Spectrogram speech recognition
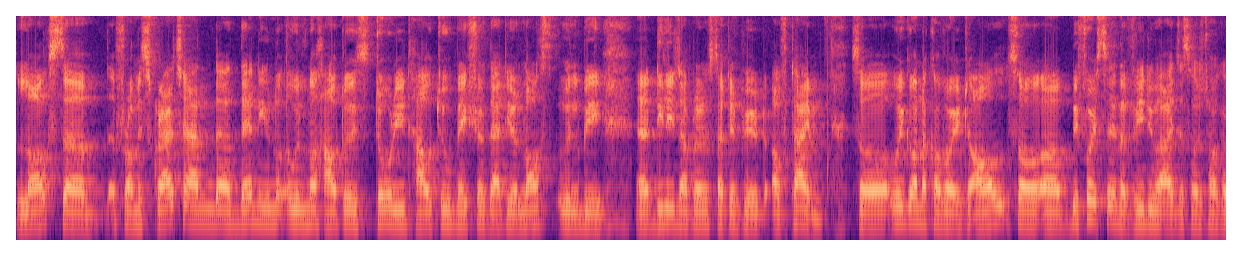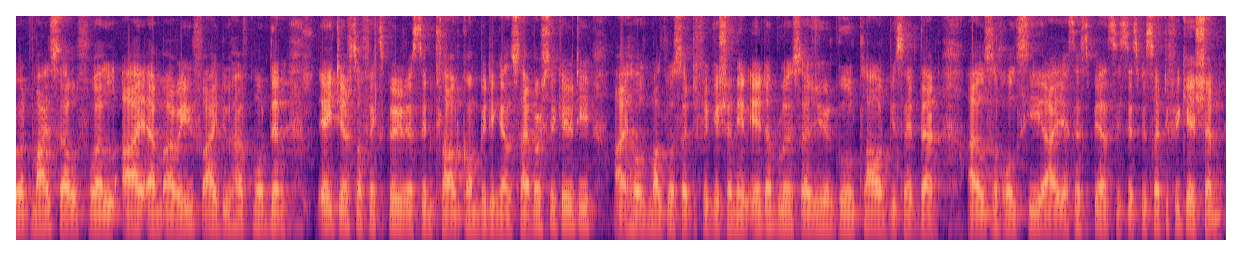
logs uh, from scratch, and uh, then you know, will know how to store it, how to make sure that your logs will be uh, deleted after a certain period of time. So we're gonna cover it all. So uh, before starting the video, I just want to talk about myself. Well, I am Arif. I do have more than eight years of experience in cloud computing and cybersecurity. I hold multiple certification in AWS, Azure, Google Cloud. Beside that, I also hold CISSP and CCSP certification.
